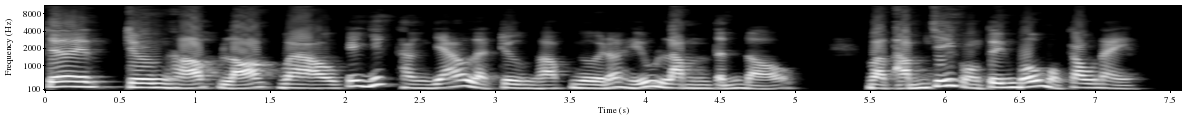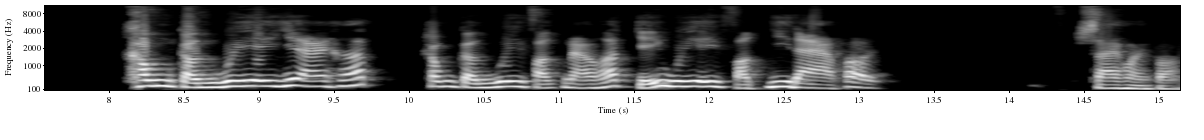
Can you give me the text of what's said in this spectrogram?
cho nên trường hợp lọt vào cái dứt thần giáo là trường hợp người đó hiểu lầm tịnh độ. Và thậm chí còn tuyên bố một câu này, không cần quy y với ai hết, không cần quy phật nào hết, chỉ quy y phật di đà thôi. Sai hoàn toàn.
